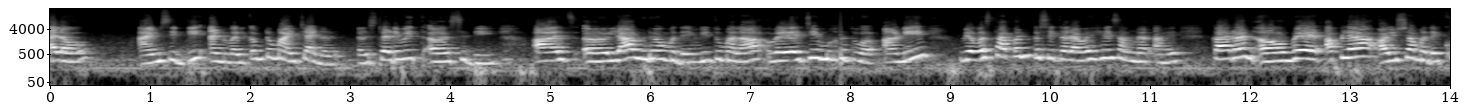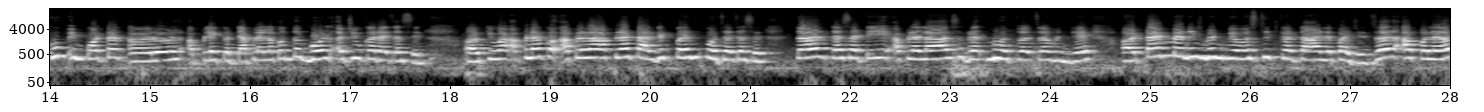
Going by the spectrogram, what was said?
Hello I am Siddhi and welcome to my channel study with Siddhi आज uh, या व्हिडिओमध्ये मी तुम्हाला वेळेचे महत्त्व आणि व्यवस्थापन कसे करावे हे सांगणार आहे. कारण वेळ आपल्या आयुष्यामध्ये खूप इम्पॉर्टंट रोल प्ले करते. आपल्याला कोणतं गोल अचीव करायचं असेल किंवा आपल्या आपल्याला आपल्या टार्गेटपर्यंत पोहोचायचं असेल तर त्यासाठी आपल्याला सगळ्यात महत्त्वाचं म्हणजे टाईम मॅनेजमेंट व्यवस्थित करता आलं पाहिजे. जर आपलं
